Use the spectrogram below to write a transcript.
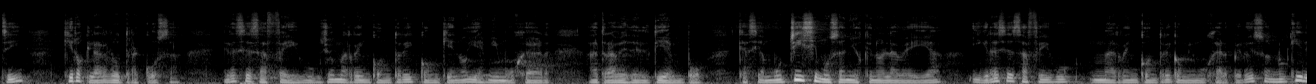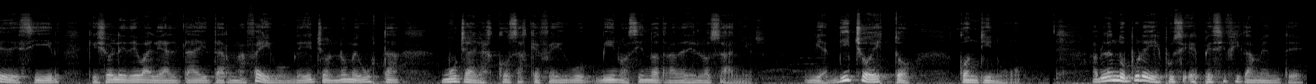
¿sí? Quiero aclarar otra cosa. Gracias a Facebook yo me reencontré con quien hoy es mi mujer a través del tiempo, que hacía muchísimos años que no la veía, y gracias a Facebook me reencontré con mi mujer. Pero eso no quiere decir que yo le deba lealtad eterna a Facebook. De hecho, no me gusta muchas de las cosas que Facebook vino haciendo a través de los años. Bien, dicho esto, continúo. Hablando pura y específicamente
